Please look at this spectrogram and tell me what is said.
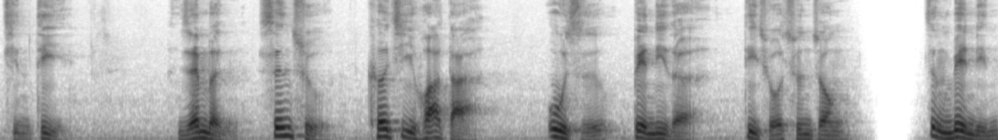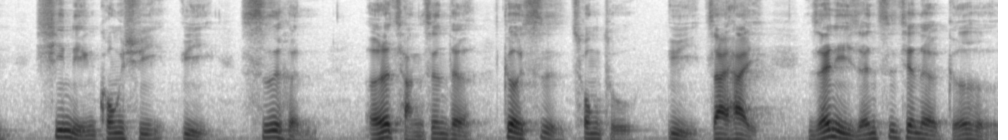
警惕。人们身处科技发达、物质便利的地球村中。正面临心灵空虚与失衡而产生的各式冲突与灾害，人与人之间的隔阂，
